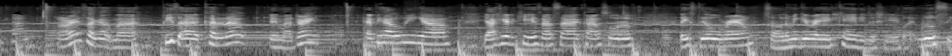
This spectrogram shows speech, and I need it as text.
Okay. All right, so I got my pizza. I cut it up in my drink. Happy Halloween, y'all. Y'all hear the kids outside, kind of, sort of. They still around. So let me get ready candy this year, but we'll see.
